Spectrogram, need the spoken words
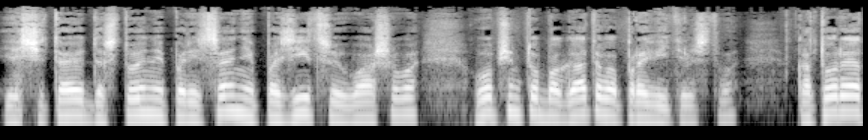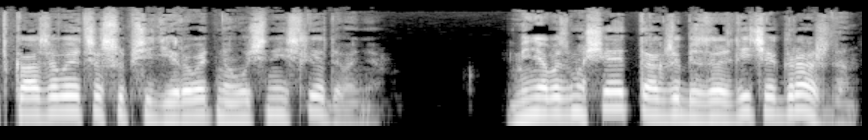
Я считаю достойной порицания позицию вашего, в общем-то, богатого правительства, которое отказывается субсидировать научные исследования. Меня возмущает также безразличие граждан,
